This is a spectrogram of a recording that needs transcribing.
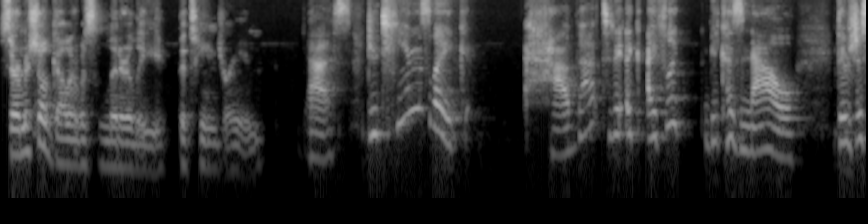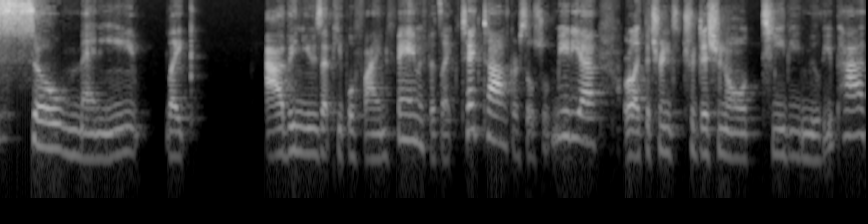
Sarah Michelle Gellar was literally the teen dream. Yes. Do teens like have that today? Like I feel like because now there's just so many like avenues that people find fame if it's like TikTok or social media or like the tr- traditional TV movie path.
